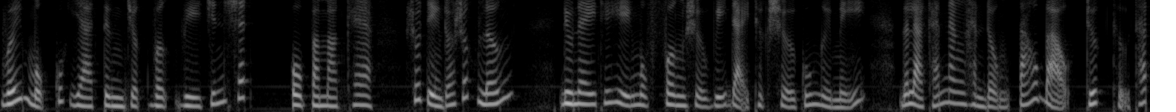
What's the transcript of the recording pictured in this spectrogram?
với một quốc gia từng chật vật vì chính sách Obamacare, số tiền đó rất lớn. Điều này thể hiện một phần sự vĩ đại thực sự của người Mỹ, đó là khả năng hành động táo bạo trước thử thách.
